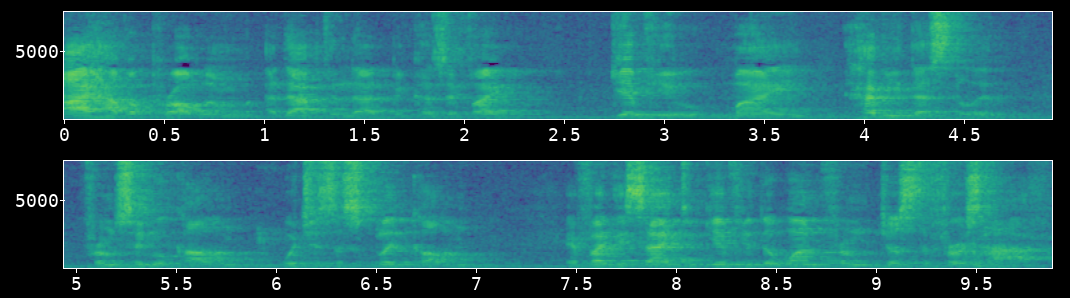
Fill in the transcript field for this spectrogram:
I have a problem adapting that because if I give you my heavy distillate from single column, which is a split column, if I decide to give you the one from just the first half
